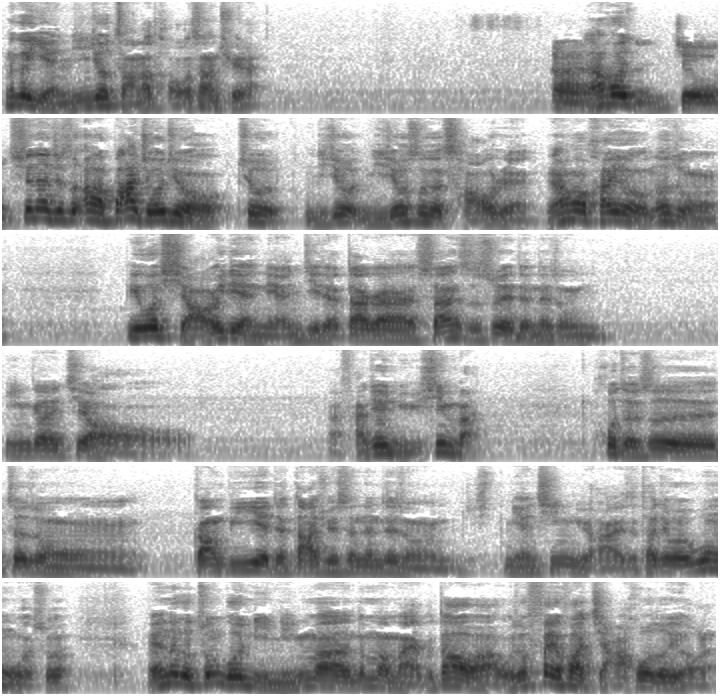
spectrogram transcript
那个眼睛就长到头上去了。然后就现在就是啊，八九九就你就你就是个潮人。然后还有那种比我小一点年纪的，大概三十岁的那种，应该叫啊，反正就女性吧。或者是这种刚毕业的大学生的这种年轻女孩子，她就会问我说：“哎，那个中国李宁嘛，那么买不到啊？”我说：“废话，假货都有了。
